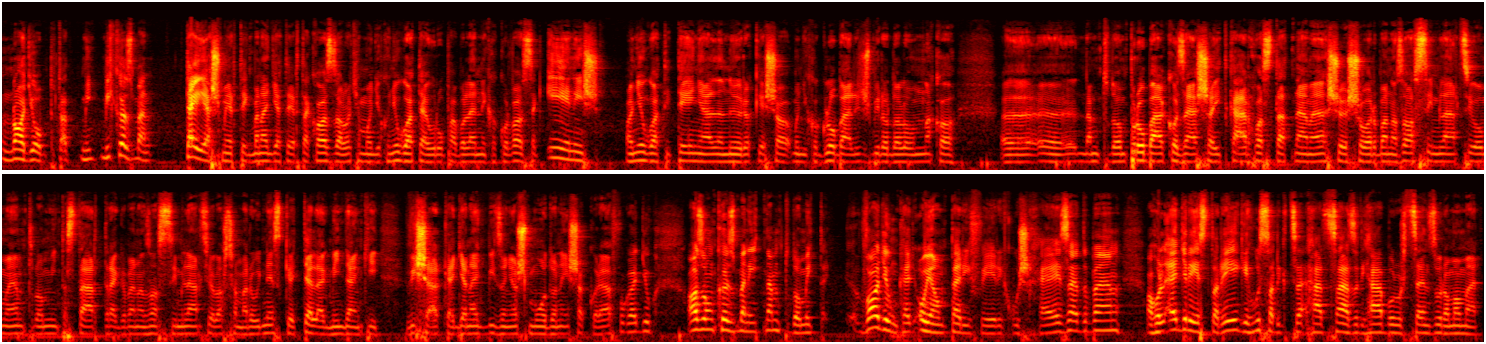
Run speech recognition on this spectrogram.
nagyobb, tehát mi, miközben teljes mértékben egyetértek azzal, hogyha mondjuk a Nyugat-Európában lennék, akkor valószínűleg én is a nyugati tényellenőrök és a, mondjuk a globális birodalomnak a ö, ö, nem tudom, próbálkozásait kárhoztatnám elsősorban az asszimiláció, mert nem tudom, mint a Star Trekben az asszimiláció lassan már úgy néz ki, hogy tényleg mindenki viselkedjen egy bizonyos módon, és akkor elfogadjuk. Azon közben itt nem tudom, itt vagyunk egy olyan periférikus helyzetben, ahol egyrészt a régi 20. ce- hát századi háborús cenzúra ma már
